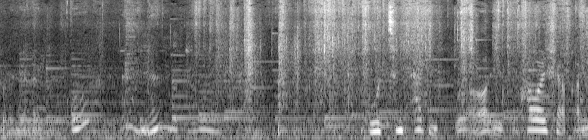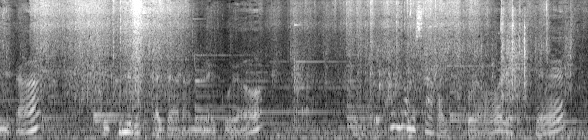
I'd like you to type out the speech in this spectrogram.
그런 애가 있고, 여기는 5층 탑이 있고요. 이거 하월샷 갑니다. 네, 그늘을 잘 자라는 애고요. 여기 또 황금사가 있고요. 이렇게.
